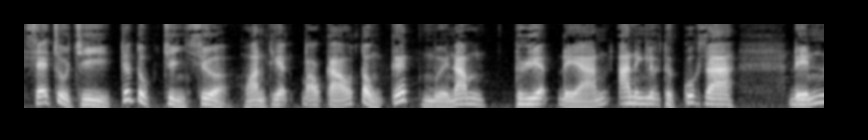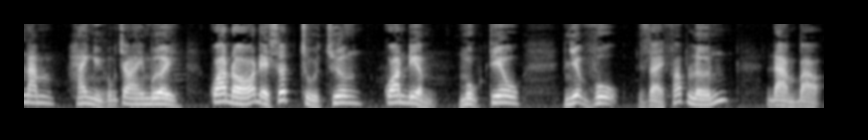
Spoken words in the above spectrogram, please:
sẽ chủ trì tiếp tục chỉnh sửa, hoàn thiện báo cáo tổng kết 10 năm thực hiện đề án an ninh lương thực quốc gia đến năm 2020, qua đó đề xuất chủ trương, quan điểm, mục tiêu, nhiệm vụ, giải pháp lớn đảm bảo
